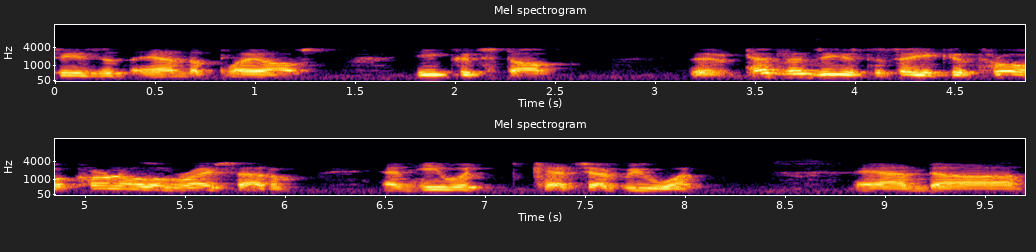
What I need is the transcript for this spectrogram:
season and the playoffs. He could stop. Ted Lindsay used to say you could throw a kernel of rice at him and he would catch everyone. And uh,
